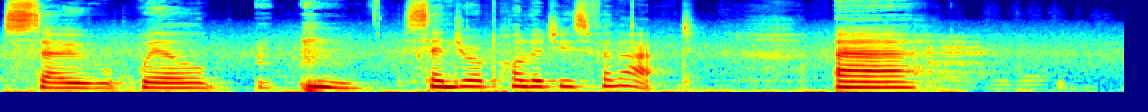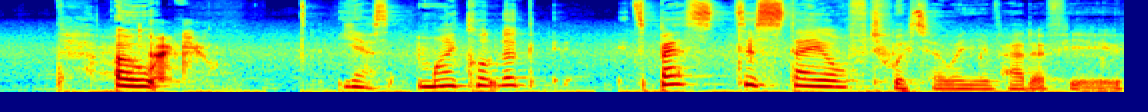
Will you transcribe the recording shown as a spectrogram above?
So we'll send your apologies for that. Uh, oh, Thank you. yes, Michael. Look, it's best to stay off Twitter when you've had a few.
